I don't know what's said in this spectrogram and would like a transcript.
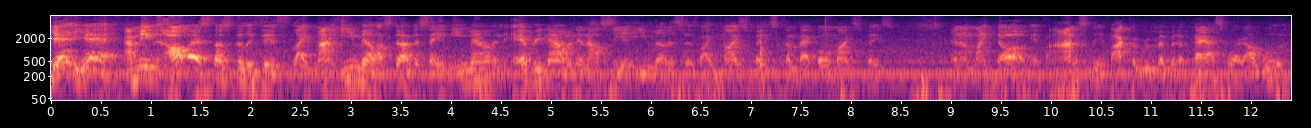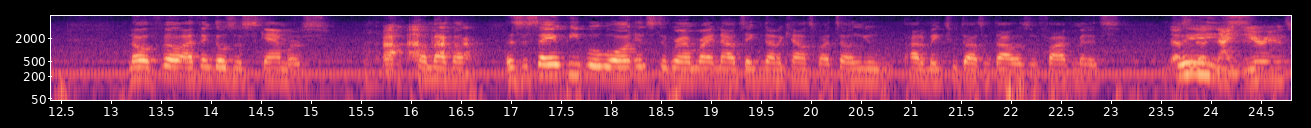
Yeah, yeah. I mean, all that stuff still exists. Like my email, I still have the same email, and every now and then I'll see an email that says like MySpace, come back on MySpace, and I'm like, dog. If honestly, if I could remember the password, I would. No, Phil. I think those are scammers. Come back on. It's the same people who are on Instagram right now taking down accounts by telling you how to make two thousand dollars in five minutes. That's Please. the Nigerians.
